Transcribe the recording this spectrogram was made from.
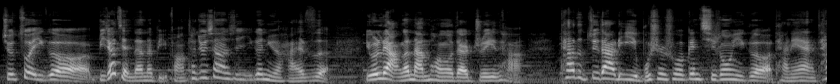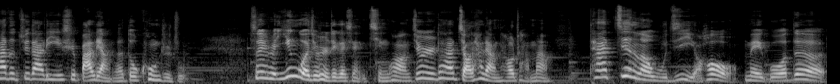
就做一个比较简单的比方，它就像是一个女孩子有两个男朋友在追她，她的最大利益不是说跟其中一个谈恋爱，她的最大利益是把两个都控制住。所以说，英国就是这个情情况，就是他脚踏两条船嘛。他进了五 G 以后，美国的，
